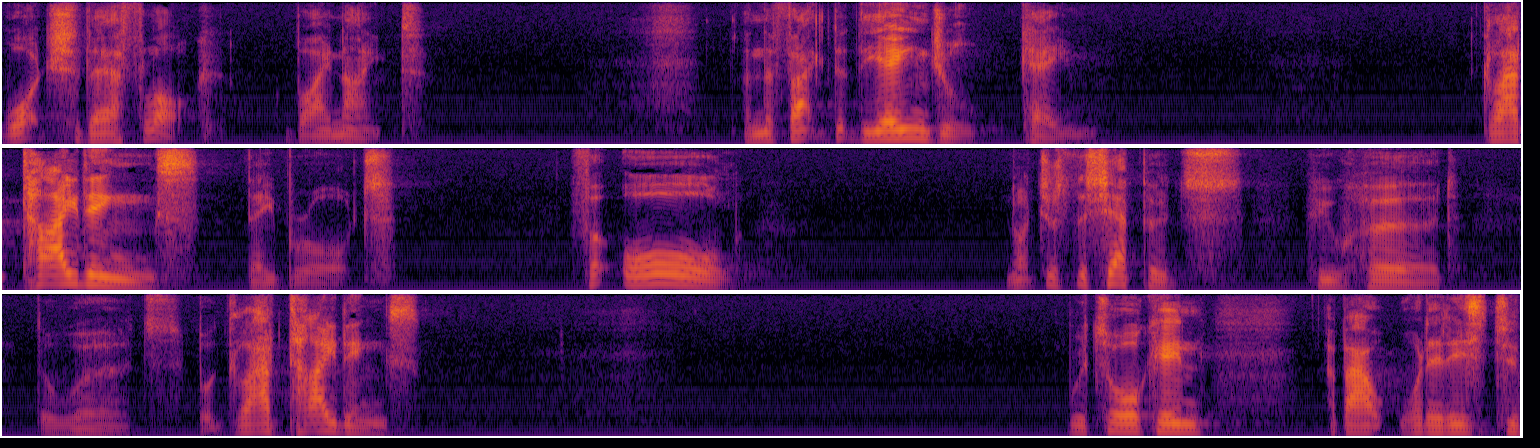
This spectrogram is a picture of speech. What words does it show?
watch their flock by night. And the fact that the angel came. Glad tidings they brought for all, not just the shepherds who heard the words, but glad tidings. We're talking about what it is to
